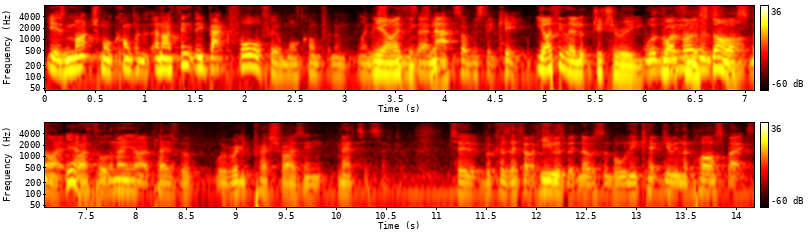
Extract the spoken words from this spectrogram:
Yeah, he's much more confident, and I think the back four feel more confident when Yeah, Ospina's think there, so. and that's obviously key. Yeah, I think they look jittery Well, right from the moments start. last night yeah. where I thought the Man United players were, were really pressurising Mertesacker to because they felt he was a bit nervous on the ball and he kept giving the pass backs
